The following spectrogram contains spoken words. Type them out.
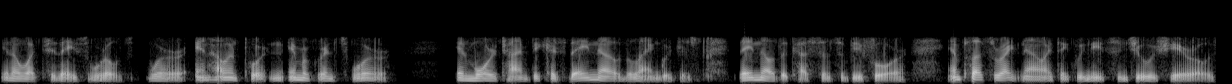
you know, what today's worlds were and how important immigrants were in wartime because they know the languages, they know the customs of before. And plus, right now, I think we need some Jewish heroes.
